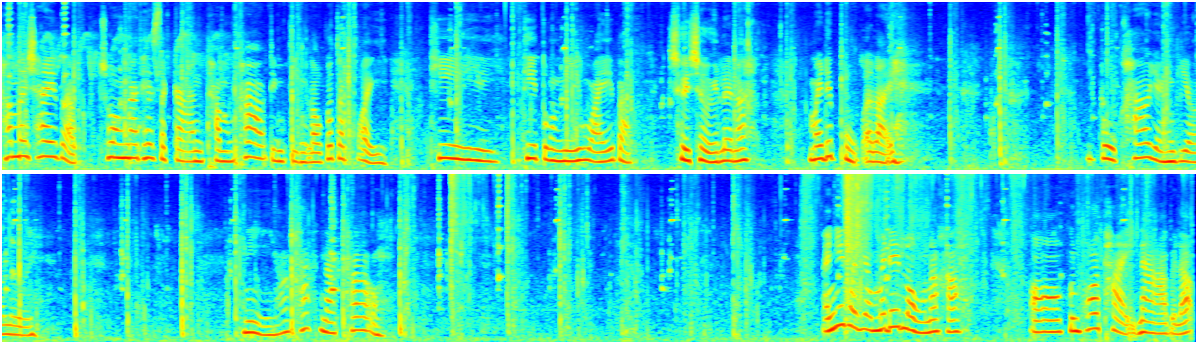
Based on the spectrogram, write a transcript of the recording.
ถ้าไม่ใช่แบบช่วงหน้าเทศกาลทำข้าวจริง ๆ เราก็จะปล่อยที่ที่ตรงนี้ไว้แบบเฉยๆเลยนะ ไม่ได้ปลูกอะไร ปลูกข้าวอย่างเดียวเลย นี่นะคะนาข้าวอันนี้เรายังไม่ได้ลงนะคะ อ๋อคุณพ่อไถนาไปแล้ว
